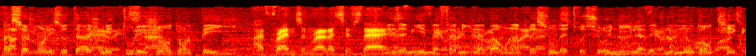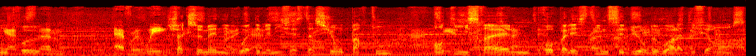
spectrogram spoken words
Pas seulement les otages, mais tous les gens dans le pays. Mes amis et ma famille là-bas ont l'impression d'être sur une île avec le monde entier contre eux. Chaque semaine, il voit des manifestations partout, anti-Israël ou pro-Palestine. C'est dur de voir la différence.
